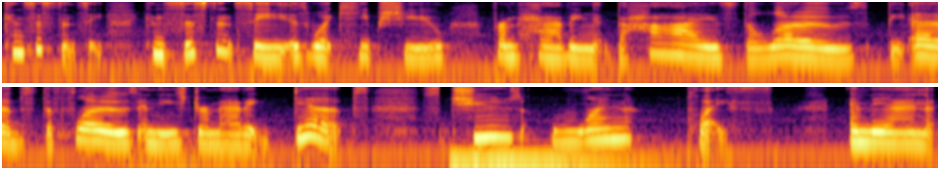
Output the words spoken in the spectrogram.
consistency. Consistency is what keeps you from having the highs, the lows, the ebbs, the flows, and these dramatic dips. Choose one place and then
